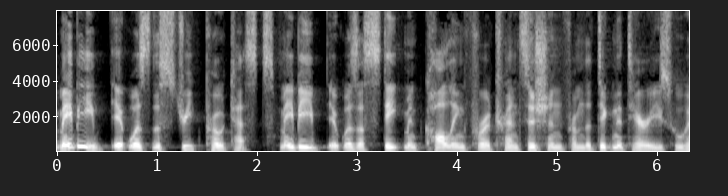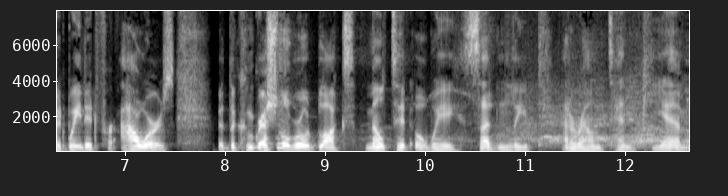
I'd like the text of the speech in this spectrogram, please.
Maybe it was the street protests. Maybe it was a statement calling for a transition from the dignitaries who had waited for hours. But the congressional roadblocks melted away suddenly at around 10 p.m.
